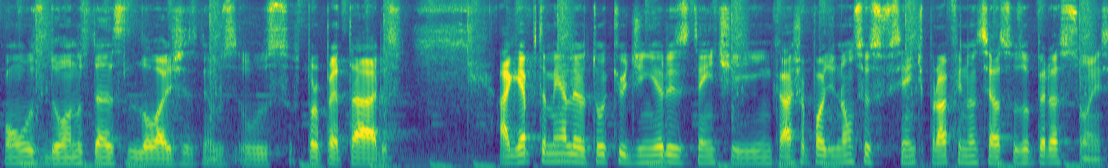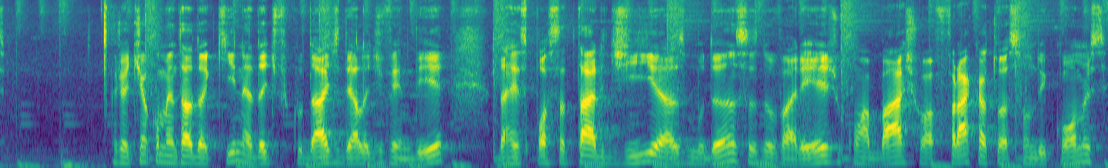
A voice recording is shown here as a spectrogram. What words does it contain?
com os donos das lojas, né, os, os, os proprietários. A Gap também alertou que o dinheiro existente em caixa pode não ser suficiente para financiar suas operações. Eu já tinha comentado aqui né, da dificuldade dela de vender, da resposta tardia às mudanças no varejo, com a baixa ou a fraca atuação do e-commerce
